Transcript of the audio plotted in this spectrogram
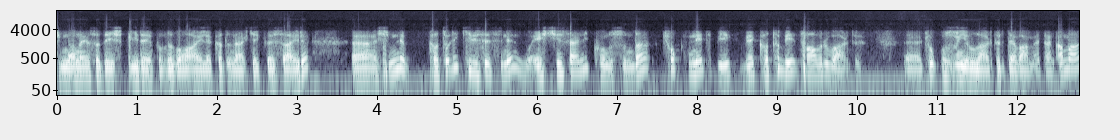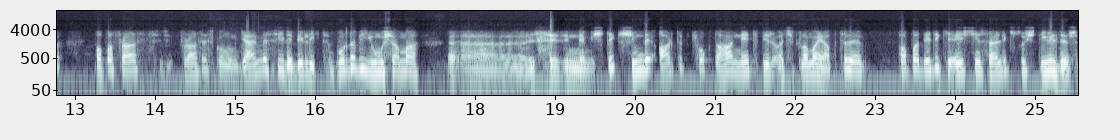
şimdi anayasa değişikliği de yapıldı bu aile, kadın, erkek vesaire. E, şimdi Katolik Kilisesi'nin bu eşcinsellik konusunda çok net bir ve katı bir tavrı vardı. E, çok uzun yıllardır devam eden. Ama Papa Frans Francisco'nun gelmesiyle birlikte burada bir yumuşama e, sezinlemiştik. Şimdi artık çok daha net bir açıklama yaptı ve Papa dedi ki eşcinsellik suç değildir.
